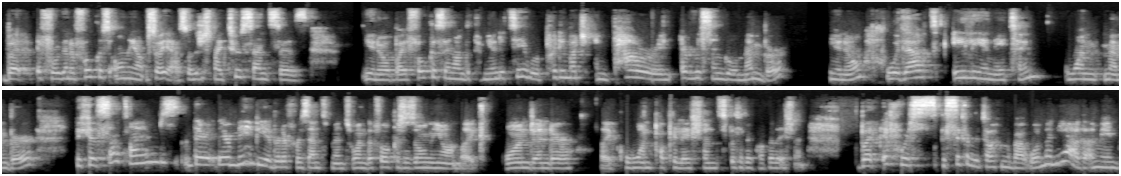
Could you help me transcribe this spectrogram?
But if we're going to focus only on, so yeah, so just my two senses, you know, by focusing on the community, we're pretty much empowering every single member, you know, without alienating one member because sometimes there there may be a bit of resentment when the focus is only on like one gender like one population specific population. But if we're specifically talking about women yeah i mean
